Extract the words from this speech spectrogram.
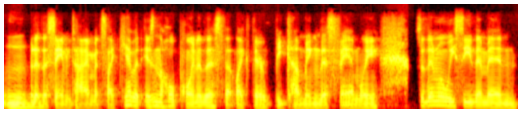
Mhm. but at the same time it's like yeah but isn't the whole point of this that like they're becoming this family so then when we see them in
